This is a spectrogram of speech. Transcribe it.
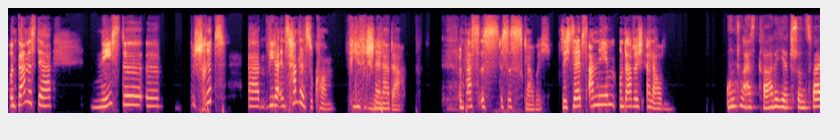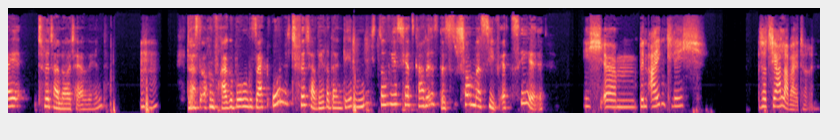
Und dann ist der nächste äh, Schritt, äh, wieder ins Handeln zu kommen, viel, viel mhm. schneller da. Und das ist, ist es, glaube ich. Sich selbst annehmen und dadurch erlauben. Und du hast gerade jetzt schon zwei Twitter-Leute erwähnt. Mhm. Du hast auch im Fragebogen gesagt, ohne Twitter wäre dein Leben nicht so, wie es jetzt gerade ist. Das ist schon massiv. Erzähl. Ich ähm, bin eigentlich Sozialarbeiterin.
